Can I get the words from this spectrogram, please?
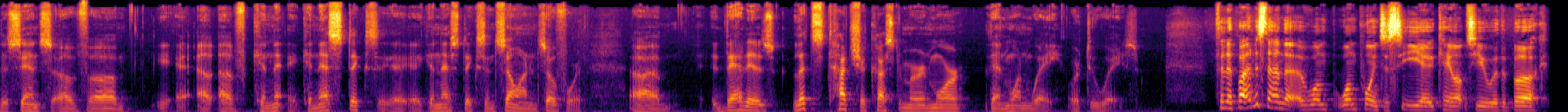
the sense of uh, uh, of kinestics, uh, kinestics, and so on and so forth. Uh, that is, let's touch a customer in more than one way or two ways. Philip, I understand that at one, one point a CEO came up to you with a book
